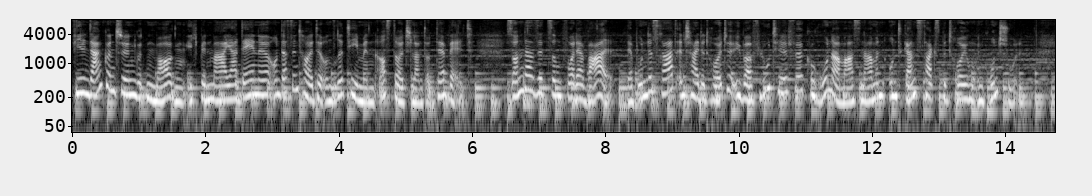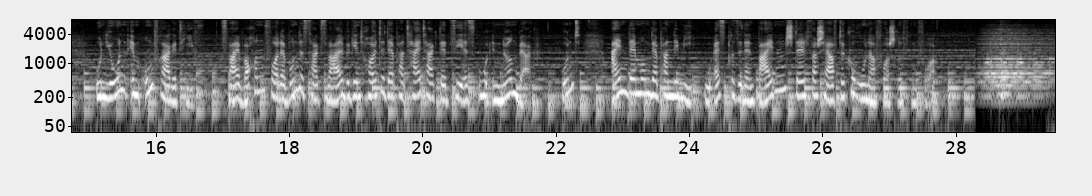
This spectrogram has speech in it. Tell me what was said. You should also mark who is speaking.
Speaker 1: Vielen Dank und schönen guten Morgen. Ich bin Maja Däne und das sind heute unsere Themen aus Deutschland und der Welt. Sondersitzung vor der Wahl. Der Bundesrat entscheidet heute über Fluthilfe, Corona-Maßnahmen und Ganztagsbetreuung in Grundschulen. Union im Umfragetief. Zwei Wochen vor der Bundestagswahl beginnt heute der Parteitag der CSU in Nürnberg. Und Eindämmung der Pandemie. US-Präsident Biden stellt verschärfte Corona-Vorschriften vor.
